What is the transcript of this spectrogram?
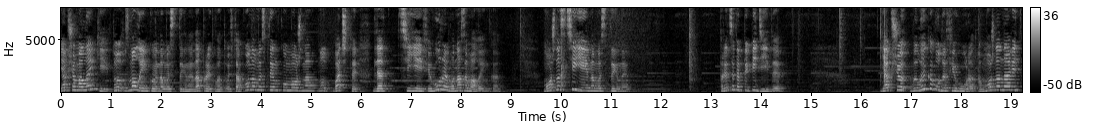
Якщо маленький, то з маленької намистини. Наприклад, ось таку намистинку можна. Ну, бачите, для цієї фігури вона замаленька. Можна з цієї намистини. В принципі, підійде. Якщо велика буде фігура, то можна навіть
